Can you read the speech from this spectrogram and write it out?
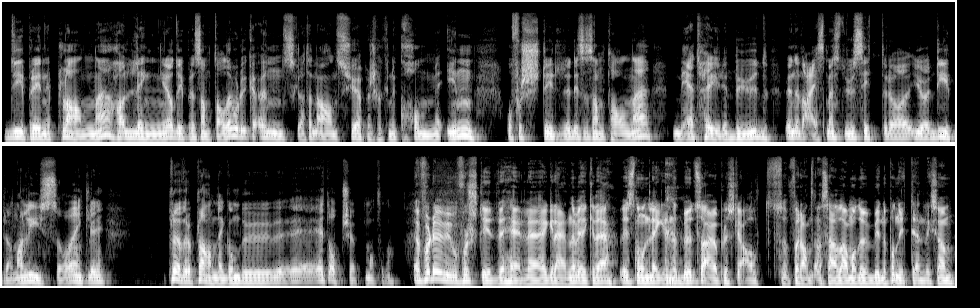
dypere inn i planene, ha lengre og dypere samtaler, hvor du ikke ønsker at en annen kjøper skal kunne komme inn og forstyrre disse samtalene med et høyere bud underveis mens du sitter og gjør dypere analyse og egentlig prøver å planlegge om du et oppkjøp. på en måte da. Ja, For det vil jo forstyrre hele greiene, vil ikke det? Hvis noen legger inn et bud, så er jo plutselig alt forandra seg. Da må du begynne på nytt igjen, liksom.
